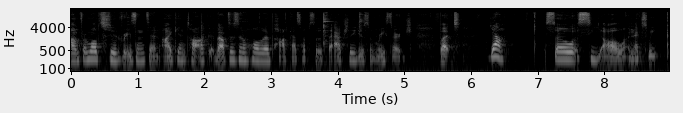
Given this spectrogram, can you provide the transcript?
um, for multitude of reasons, and I can talk about this in a whole other podcast episode to actually do some research. But yeah, so see y'all next week.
